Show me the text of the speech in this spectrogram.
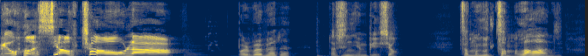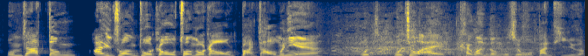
给我笑抽了。不是不是不是，老师你们别笑，怎么怎么了？我们家灯爱装多高装多高，管着吗你？我我就爱开关灯的是我搬梯子，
